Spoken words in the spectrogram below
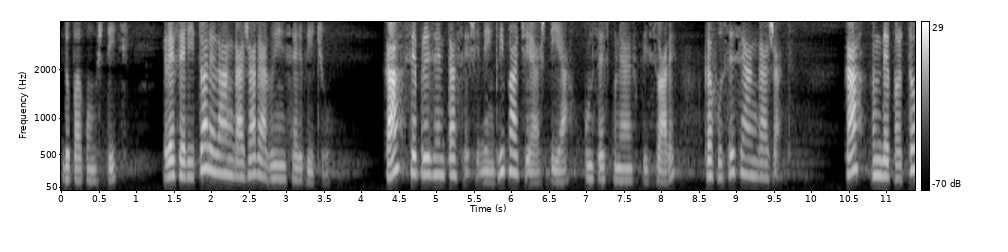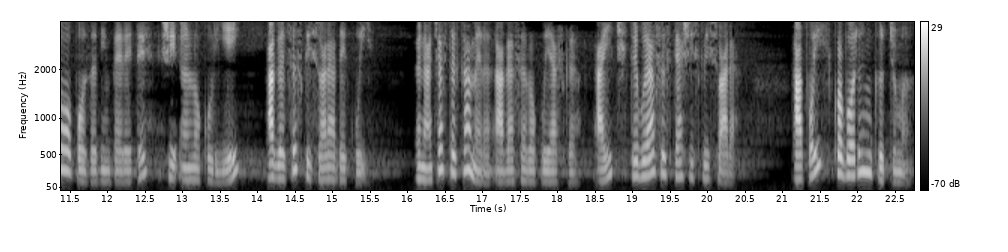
după cum știți, referitoare la angajarea lui în serviciu. Ca se prezentase și din clipa aceea știa, cum se spunea în scrisoare, că fusese angajat. Ca îndepărtă o poză din perete și, în locul ei, agăță scrisoarea de cui. În această cameră avea să locuiască. Aici trebuia să stea și scrisoarea. Apoi coborâ în cârciumă.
